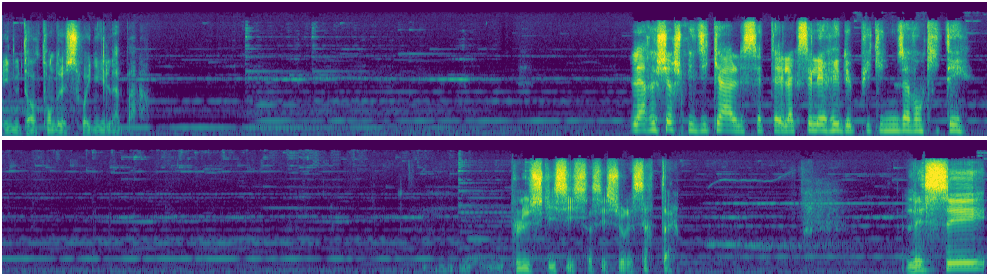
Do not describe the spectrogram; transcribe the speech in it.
Et nous tentons de le soigner là-bas. La recherche médicale s'est-elle accélérée depuis que nous avons quitté Plus qu'ici, ça c'est sûr et certain. Laissez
